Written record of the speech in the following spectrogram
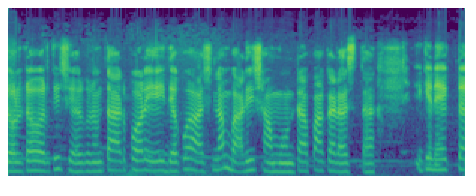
জলটাও আর কি শেয়ার করলাম। তারপরে এই দেখো আসলাম বাড়ির সামনটা পাকা রাস্তা। এখানে একটা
